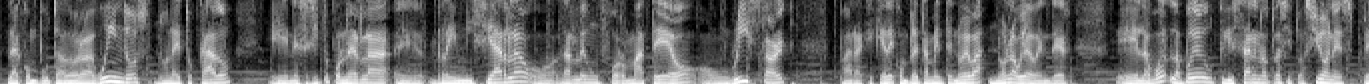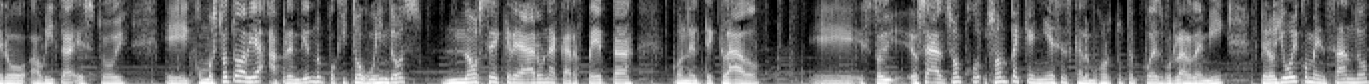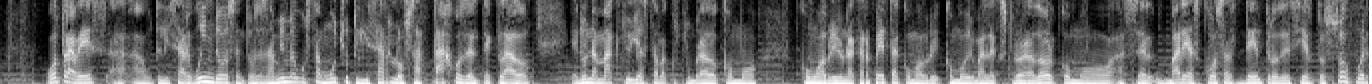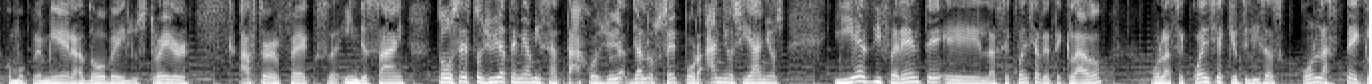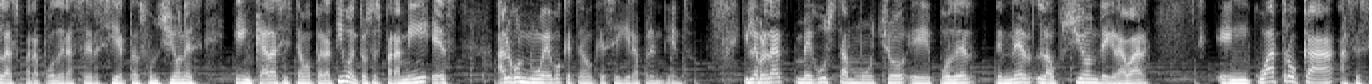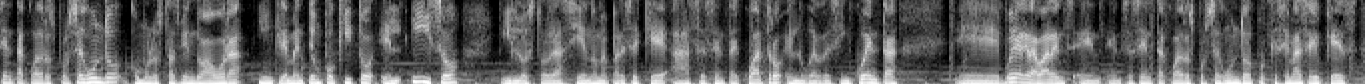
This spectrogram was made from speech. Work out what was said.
la computadora Windows. No la he tocado. Eh, necesito ponerla, eh, reiniciarla o darle un formateo o un restart para que quede completamente nueva. No la voy a vender. Eh, la, voy, a utilizar en otras situaciones, pero ahorita estoy, eh, como estoy todavía aprendiendo un poquito Windows, no sé crear una carpeta con el teclado. Eh, estoy, o sea, son, son pequeñeces que a lo mejor tú te puedes burlar de mí, pero yo voy comenzando otra vez a, utilizar Windows, entonces a mí me gusta mucho utilizar los atajos del teclado. En una Mac yo ya estaba acostumbrado como cómo abrir una carpeta, cómo, abrir, cómo irme al explorador, cómo hacer varias cosas dentro de ciertos software como Premiere, Adobe, Illustrator, After Effects, InDesign. Todos estos yo ya tenía mis atajos, yo ya, ya los sé por años y años y es diferente eh, la secuencia de teclado o la secuencia que utilizas con las teclas para poder hacer ciertas funciones en cada sistema operativo. Entonces para mí es algo nuevo que tengo que seguir aprendiendo. Y la verdad me gusta mucho eh, poder tener la opción de grabar en 4K a 60 cuadros por segundo. Como lo estás viendo ahora, incrementé un poquito el ISO y lo estoy haciendo me parece que a 64 en lugar de 50. Eh, voy a grabar en, en 60 cuadros por segundo porque se me hace que es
